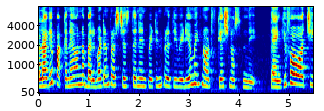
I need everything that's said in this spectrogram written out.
అలాగే పక్కనే ఉన్న బెల్ బటన్ ప్రెస్ చేస్తే నేను పెట్టిన ప్రతి వీడియో మీకు నోటిఫికేషన్ వస్తుంది. Thank you for watching.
